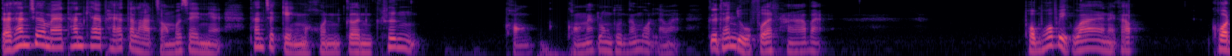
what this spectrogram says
แต่ท่านเชื่อไหมท่านแค่แพ้ตลาด 2%เนี่ย ท่านจะเก่งมาคนเกินครึ่งของของนักลงทุนทั้งหมดแล้วอะคือท่านอยู่ first half อะผมพบอีกว่านะครับ คน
